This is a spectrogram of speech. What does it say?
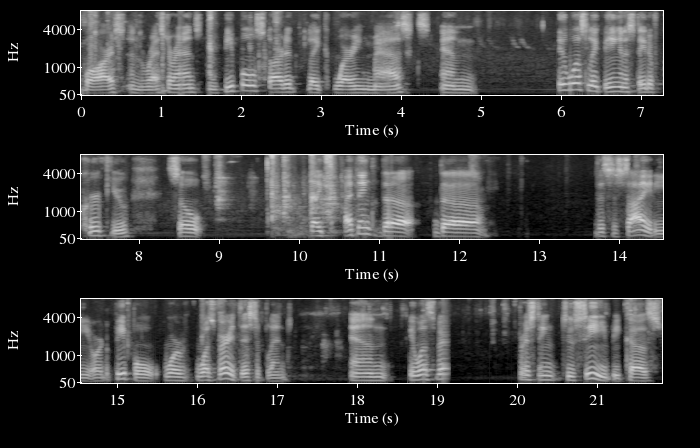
bars and restaurants, and people started like wearing masks, and it was like being in a state of curfew. So, like I think the the the society or the people were was very disciplined and it was very interesting to see because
